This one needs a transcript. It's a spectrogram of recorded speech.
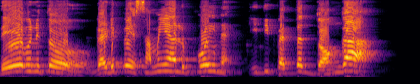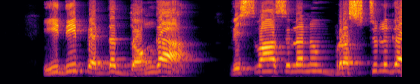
దేవునితో గడిపే సమయాలు పోయినాయి. ఇది పెద్ద దొంగ. ఇది పెద్ద దొంగ. విశ్వాసులను భ్రష్టులుగా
